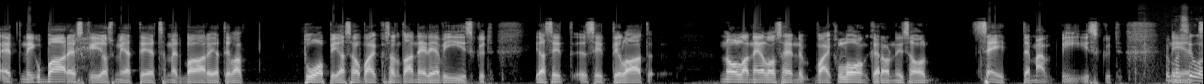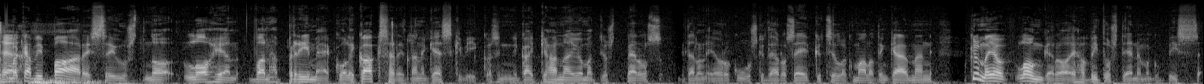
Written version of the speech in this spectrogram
et niinku baariskin, jos miettii, että sä menet baariin ja tilaat tuopia, se on vaikka sanotaan 4,50, ja sit, sit tilaat 04 vaikka lonkeron, niin se on 7,50. Kyllä Niin, silloin, et kun mä kävin baarissa just, no Lohjan vanha Prime, kun oli kaksarit aina keskiviikkoisin, niin kaikki hannajuomat just perus, mitä oli euro 60, euro 70 silloin, kun mä aloitin käymään, niin kyllä mä jo lonkeroa ihan vitusti enemmän kuin bisse.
